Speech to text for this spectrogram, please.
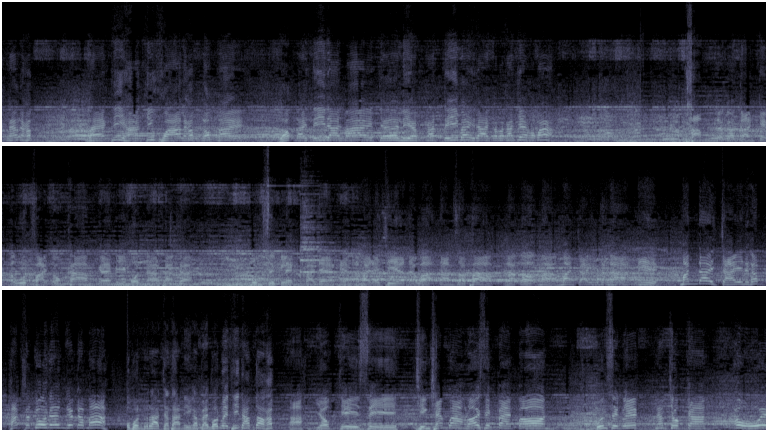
กแล้วนะครับ หางคิ้วขวาแล้วครับล็อกในล็อกในตีได้ไหมเจอเหลี่ยมกันตีไม่ได้กรรมการแยกออกมาทำแล้วก็การเก็บอาวุธฝ่ายตรงข้ามแกมีหมดนะทางด้านขุนศึกเล็กฝ่ายแดงเนี่ยไม่ได้เชียร์แต่ว่าตามสภาพแล้วก็มามั่นใจอีกต่างหากนี่ มันได้ใจนะครับพักสักครู่หนึงเดี๋ยวกลับมาอุบลราชธานีครับไปบนเวทีตามต่อครับอะยกที่ 4 ชิงแชมป์ว่าง 118 ปอนด์ขุนศึกเล็กนักชกจาก โอ้ย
